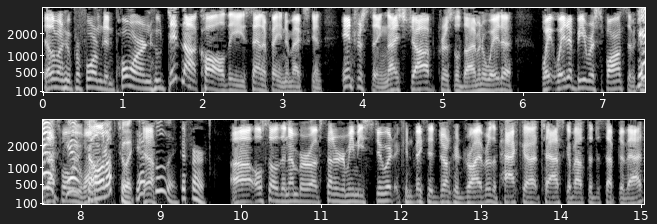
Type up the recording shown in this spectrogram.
The other one who performed in porn, who did not call the Santa Fe New Mexican. Interesting, nice job, Crystal Diamond. Way to way way to be responsive because yeah, that's what yeah, we to want. own up to it. Yeah, Yeah. absolutely. Good for her. Uh, also, the number of Senator Mimi Stewart, a convicted drunken driver, the pack uh, to ask about the deceptive ad.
